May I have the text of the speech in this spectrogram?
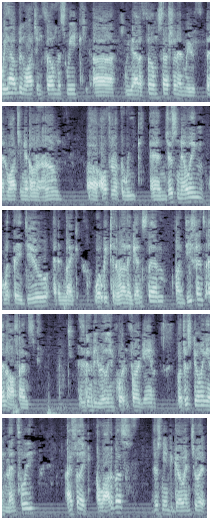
we have been watching film this week. Uh, we had a film session, and we've been watching it on our own uh, all throughout the week. And just knowing what they do and like what we can run against them on defense and offense is going to be really important for our game. But just going in mentally, I feel like a lot of us just need to go into it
